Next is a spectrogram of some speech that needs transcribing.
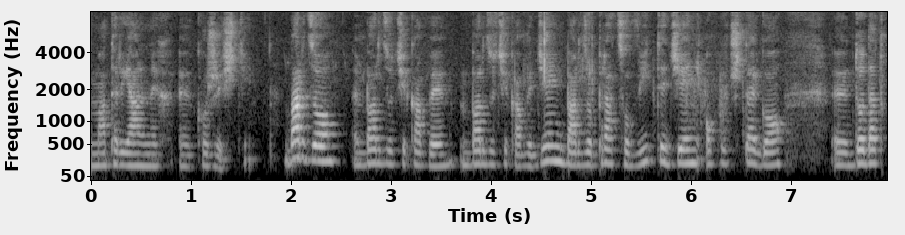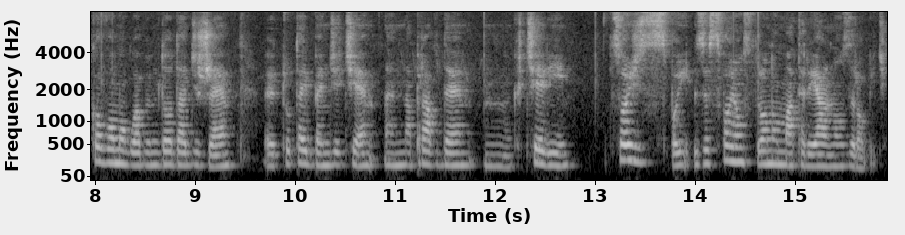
materialnych y, korzyści. Bardzo, bardzo ciekawy, bardzo ciekawy dzień, bardzo pracowity dzień. Oprócz tego dodatkowo mogłabym dodać, że y, tutaj będziecie y, naprawdę mm, chcieli coś ze swoją stroną materialną zrobić.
